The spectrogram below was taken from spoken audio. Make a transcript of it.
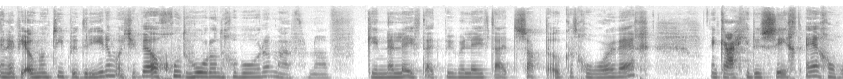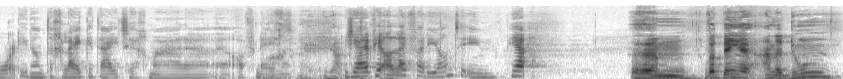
En heb je ook nog type 3. Dan word je wel goed horend geboren. Maar vanaf kinderleeftijd, puberleeftijd, zakt ook het gehoor weg. En krijg je dus zicht en gehoor die dan tegelijkertijd, zeg maar, uh, afnemen. Wacht, nee, ja. Dus daar heb je allerlei varianten in. Ja. Ehm, wat ben je aan het doen?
